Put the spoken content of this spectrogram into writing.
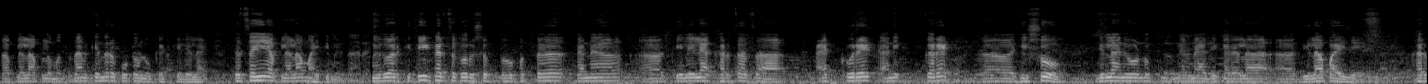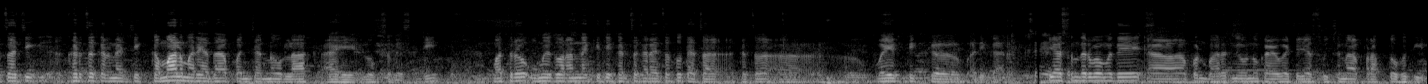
तर आपल्याला आपलं मतदान केंद्र कुठं लोकेट केलेलं आहे त्याचंही आपल्याला माहिती मिळणार आहे. उमेदवार कितीही खर्च करू शकतो फक्त त्यानं केलेल्या खर्चाचा ॲक्युरेट आणि करेक्ट हिशोब जिल्हा निवडणूक निर्णय अधिकाऱ्याला दिला पाहिजे. खर्चाची खर्च करण्याची कमाल मर्यादा पंच्याण्णव लाख आहे लोकसभेसाठी. मात्र उमेदवारांना किती खर्च करायचा तो त्याचा त्याचा वैयक्तिक अधिकार. या संदर्भामध्ये आपण भारत निवडणूक आयोगाच्या ज्या सूचना प्राप्त होतील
